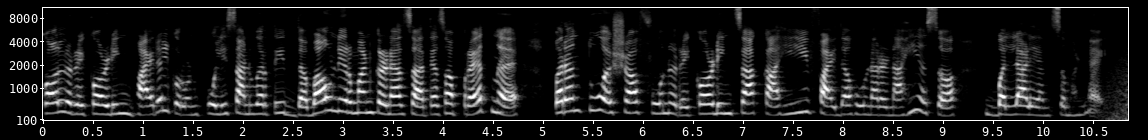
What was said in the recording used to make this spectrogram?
कॉल रेकॉर्डिंग व्हायरल करून पोलिसांवरती दबाव निर्माण करण्याचा त्याचा प्रयत्न आहे परंतु अशा फोन रेकॉर्डिंगचा काहीही फायदा होणार नाही असं बल्लाळ यांचं म्हणणं आहे.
